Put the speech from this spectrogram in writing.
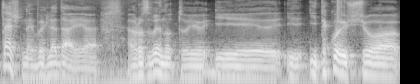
теж не виглядає розвинутою і, і, і такою, що.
